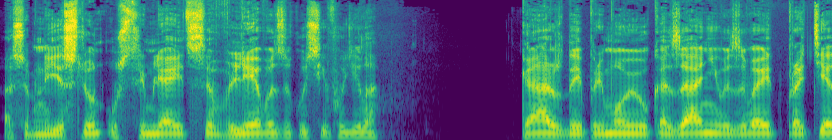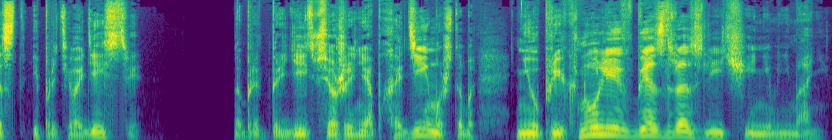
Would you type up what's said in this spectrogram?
особенно если он устремляется влево, закусив у дела. Каждое прямое указание вызывает протест и противодействие, но предупредить все же необходимо, чтобы не упрекнули в безразличии и невнимании.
